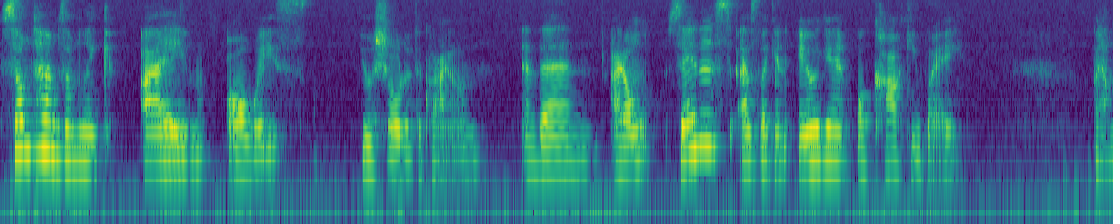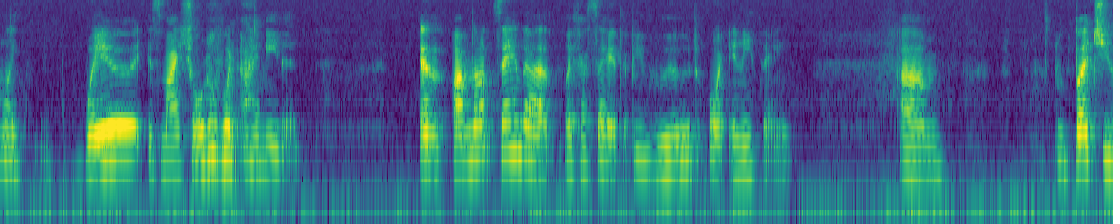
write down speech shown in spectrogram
Sometimes I'm like, I'm always your shoulder to cry on. And then I don't say this as like an arrogant or cocky way. But I'm like, where is my shoulder when I need it? And I'm not saying that, like I say, to be rude or anything. Um, but you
